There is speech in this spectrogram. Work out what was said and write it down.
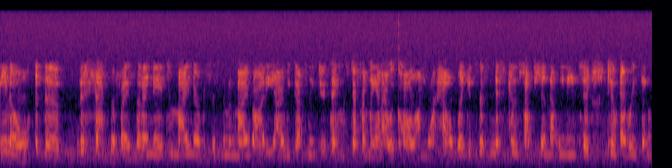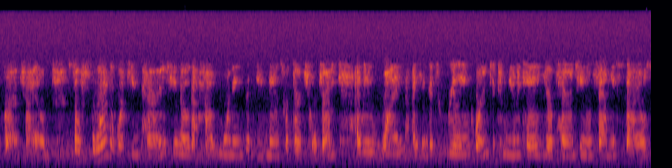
you know, the the sacrifice that I made to my nervous system and my body, I would definitely do things differently and I would call on more help. Like it's this misconception that we need to do everything for our child. So for the working parents, you know, that have mornings and evenings with their children, I mean, one, I think it's really important to communicate your parenting and family styles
